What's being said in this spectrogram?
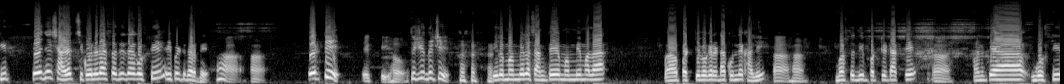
की ते जे शाळेत शिकवलेले असतात ते त्या गोष्टी रिपीट करते. हां हां. एकटी. एकटी हो. तुझी तुझी. तिला मम्मीला सांगते मम्मी मला अं, पट्टी वगैरे टाकून दे खाली. हां हां. मस्त ती पट्टी टाकते हां. आणि त्या गोष्टी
